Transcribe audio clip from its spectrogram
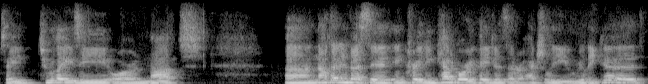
say, too lazy or not uh, not that invested in creating category pages that are actually really good,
